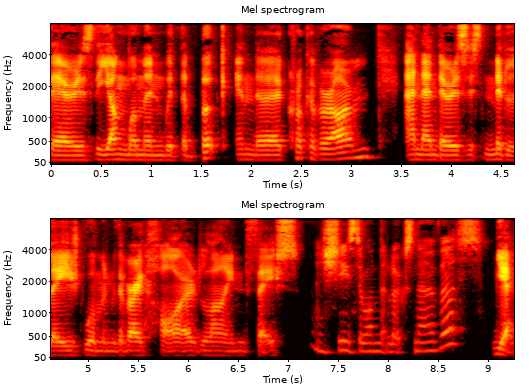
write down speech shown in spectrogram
There is the young woman with the book in the crook of her arm, and then there is this middle-aged woman with a very hard, lined face. And she's the one that looks nervous. Yeah,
